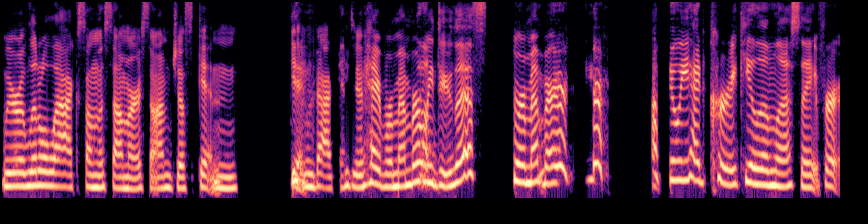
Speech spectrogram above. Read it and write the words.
we were a little lax on the summer, so I'm just getting getting back into hey, remember we do this? Remember? We had curriculum last night for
